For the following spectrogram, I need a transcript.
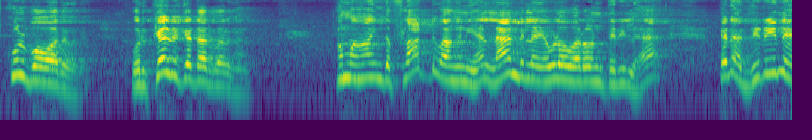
ஸ்கூல் போகாதவர் ஒரு கேள்வி கேட்டார் பாருங்க. ஆமாம் இந்த ஃப்ளாட்டு வாங்கினீங்க லேண்டில் எவ்வளோ வரும்னு தெரியல. ஏன்னா திடீர்னு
